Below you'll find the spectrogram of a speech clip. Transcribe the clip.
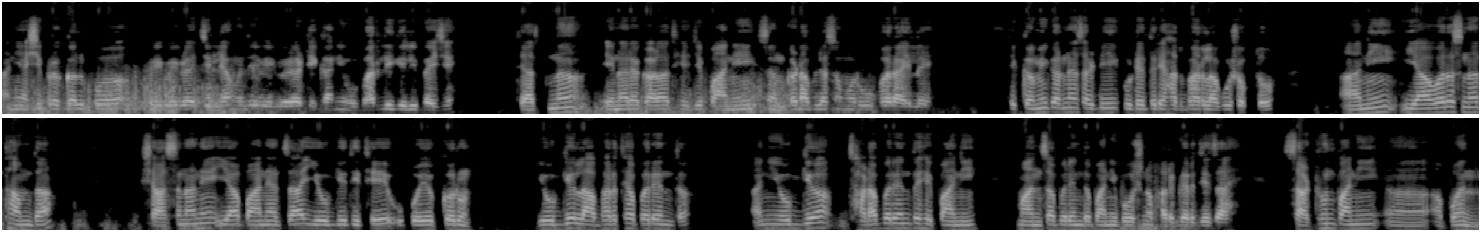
आणि अशी प्रकल्प वेगवेगळ्या जिल्ह्यामध्ये वेगवेगळ्या ठिकाणी उभारली गेली पाहिजे. त्यातनं येणाऱ्या काळात हे जे पाणी संकट आपल्यासमोर उभं राहिलंय ते कमी करण्यासाठी कुठेतरी हातभार लागू शकतो. आणि यावरच न थांबता शासनाने या पाण्याचा योग्य तिथे उपयोग करून योग्य लाभार्थ्यापर्यंत आणि योग्य झाडापर्यंत हे पाणी माणसापर्यंत पाणी पोहोचणं फार गरजेचं आहे. साठून पाणी आपण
